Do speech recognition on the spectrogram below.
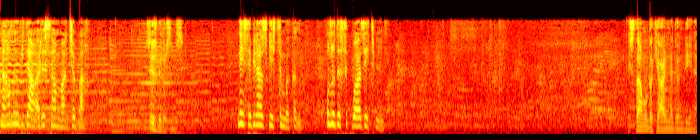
Namık'ı bir daha arasam mı acaba? Siz bilirsiniz. Neyse biraz geçsin bakalım. Onu da sık boğaz etmeyeyim. İstanbul'daki haline döndü yine.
